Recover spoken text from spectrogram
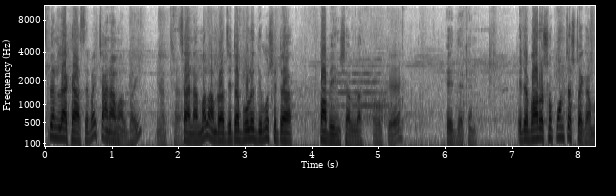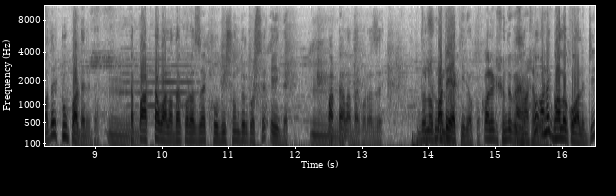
স্পেন লেখা আছে ভাই চায়না মাল ভাই। আচ্ছা। চায়না মাল আমরা যেটা বলে দেবো সেটা পাবে ইনশাল্লাহ ওকে। এই দেখেন এটা বারোশো পঞ্চাশ টাকা আমাদের টু পার্টের এটা। পার্টটাও আলাদা করা যায় খুবই সুন্দর করছে। এই দেখ পার্টটা আলাদা করা যায়। দুনো পার্টে একই রকম। কোয়ালিটি সুন্দর হ্যাঁ, অনেক ভালো কোয়ালিটি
